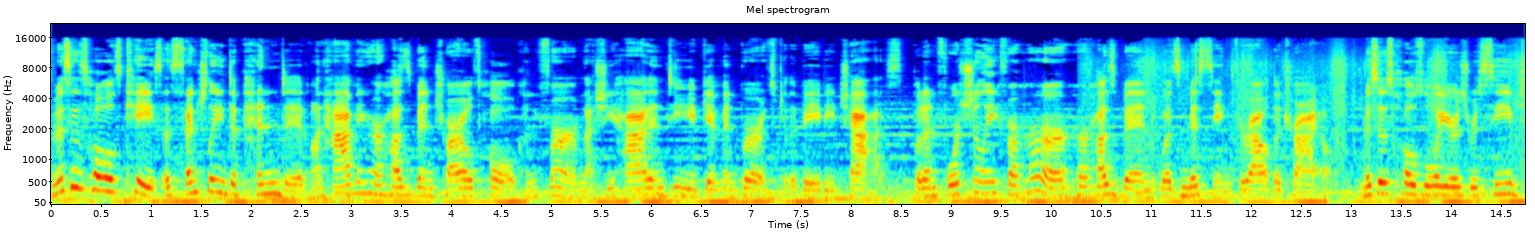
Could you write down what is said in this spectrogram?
Mrs. Hull's case essentially depended on having her husband Charles Hull confirm that she had indeed given birth to the baby Chaz. But unfortunately for her, her husband was missing throughout the trial. Mrs. Hull's lawyers received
